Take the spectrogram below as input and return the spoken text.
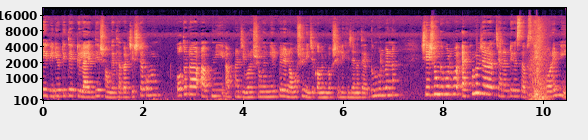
এই ভিডিওটিতে একটি লাইক দিয়ে সঙ্গে থাকার চেষ্টা করুন। কতটা আপনি আপনার জীবনের সঙ্গে মিল পেলেন, অবশ্যই নিচে কমেন্ট বক্সে লিখে জানাতে একদম ভুলবেন না। সেই সঙ্গে বলব এখনও যারা চ্যানেলটিকে সাবস্ক্রাইব করেননি,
